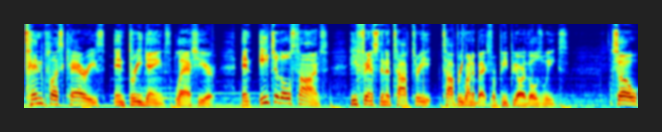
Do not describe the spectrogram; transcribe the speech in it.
10 plus carries in three games last year. And each of those times, he finished in the top three, top three running backs for PPR those weeks. So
